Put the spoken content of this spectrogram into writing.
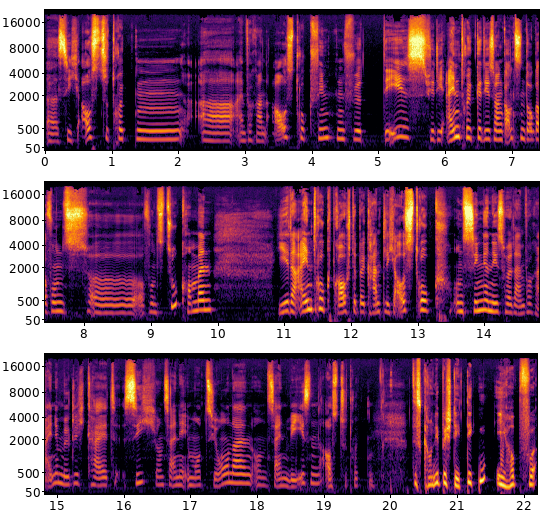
äh, sich auszudrücken, äh, einfach einen Ausdruck finden für das, für die Eindrücke, die so einen ganzen Tag auf uns, äh, auf uns zukommen jeder Eindruck braucht ja bekanntlich Ausdruck und Singen ist halt einfach eine Möglichkeit, sich und seine Emotionen und sein Wesen auszudrücken. Das kann ich bestätigen. Ich habe vor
